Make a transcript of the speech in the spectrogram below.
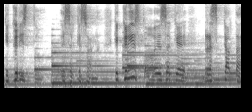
que Cristo es el que sana, que Cristo es el que rescata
